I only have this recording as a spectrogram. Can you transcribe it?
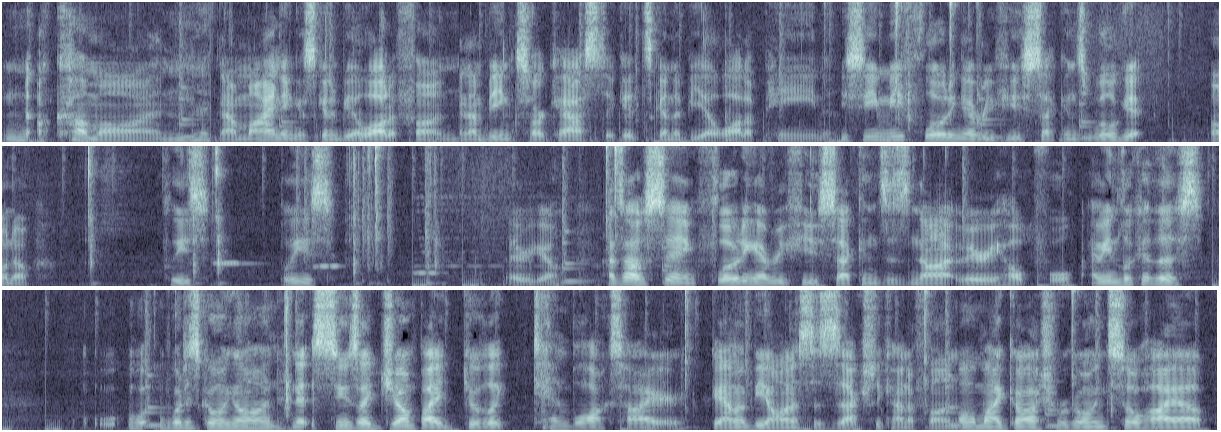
No, come on. Now, mining is going to be a lot of fun. And I'm being sarcastic. It's going to be a lot of pain. You see, me floating every few seconds will get... Oh, no. Please. Please. There we go. As I was saying, floating every few seconds is not very helpful. I mean, look at this. What, what is going on? And as soon as I jump, I go like 10 blocks higher. Okay, I'm gonna be honest, this is actually kind of fun. Oh my gosh, we're going so high up.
